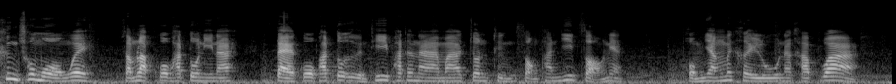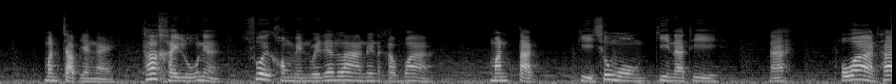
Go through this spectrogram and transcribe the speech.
ครึ่งชั่วโมงเว้ยสำหรับโกพัทตัวนี้นะ แต่โกพัทตัวอื่นที่พัฒนามาจนถึง 2022 เนี่ย ผมยังไม่เคยรู้นะครับว่ามันจับยังไง ถ้าใครรู้เนี่ยช่วยคอมเมนต์ไว้ด้านล่างด้วยนะครับว่า มันตัดกี่ชั่วโมง กี่นาทีนะ เพราะว่าถ้า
